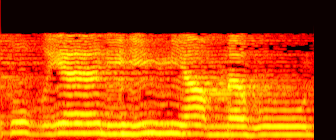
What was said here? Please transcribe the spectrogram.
في طغيانهم يعمهون.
